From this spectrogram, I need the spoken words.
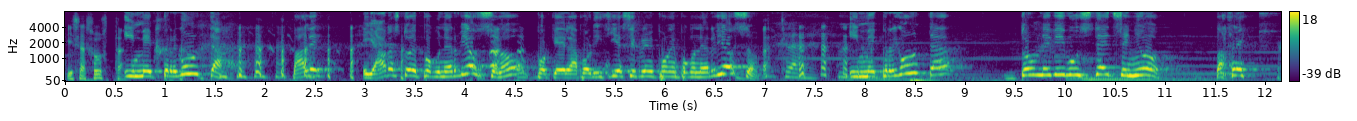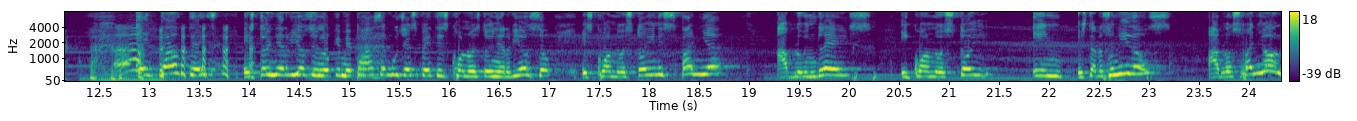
Y se asusta. Y me pregunta, ¿vale? Y ahora estoy un poco nervioso, ¿no? Porque la policía siempre me pone un poco nervioso. Claro. Y me pregunta, ¿dónde vive usted, señor? ¿Vale? Entonces, estoy nervioso. Lo que me pasa muchas veces cuando estoy nervioso es cuando estoy en España, hablo inglés. Y cuando estoy en Estados Unidos, hablo español.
